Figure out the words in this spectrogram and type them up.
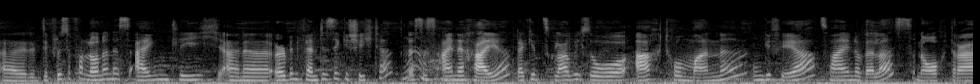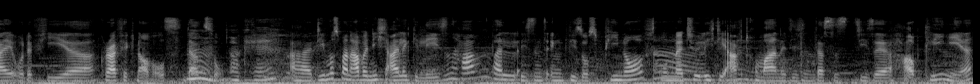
Äh, die Flüsse von London ist eigentlich eine Urban Fantasy Geschichte. Das ist eine Reihe. Da gibt's glaube ich, so acht Romane ungefähr, zwei Novellas, noch drei oder vier Graphic Novels dazu. Okay. Äh, die muss man aber nicht alle gelesen haben, weil die sind irgendwie so Spin-offs. Ah, und natürlich die acht Romane, die sind, das ist diese Hauptlinie.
